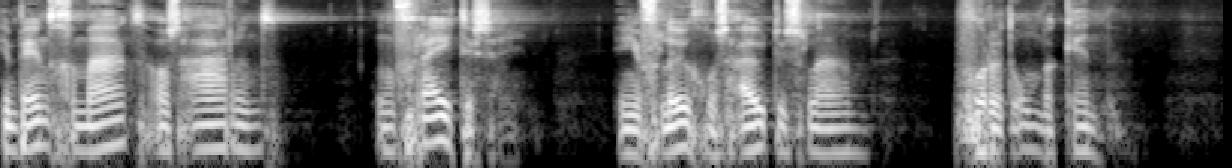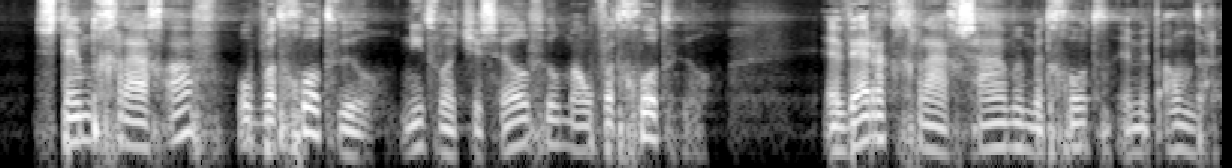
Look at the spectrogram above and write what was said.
Je bent gemaakt als arend om vrij te zijn en je vleugels uit te slaan voor het onbekende. Stemt graag af op wat God wil. Niet wat je zelf wil, maar op wat God wil. En werk graag samen met God en met anderen.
